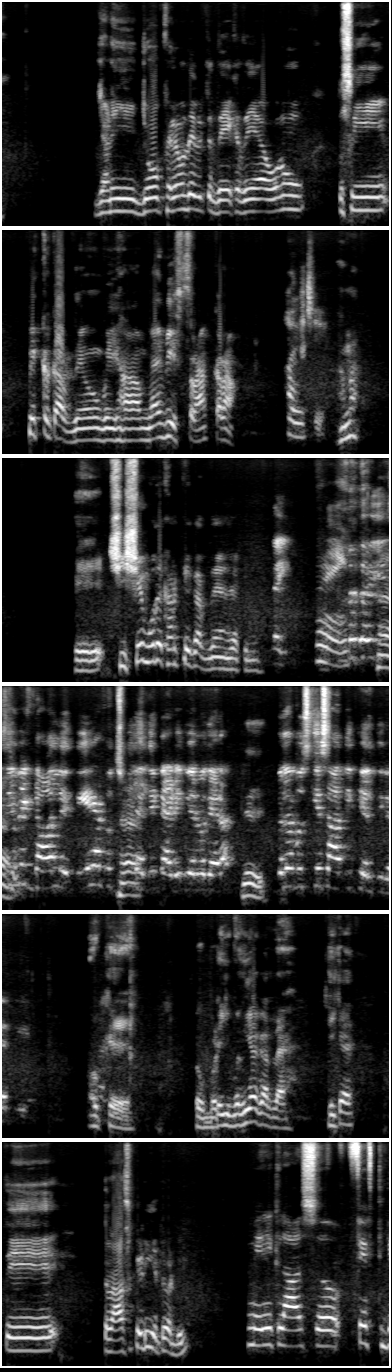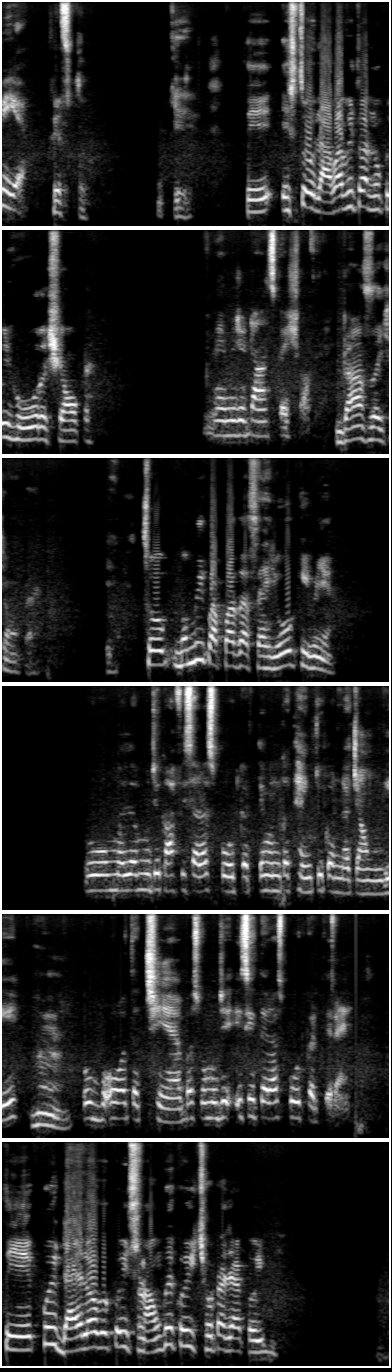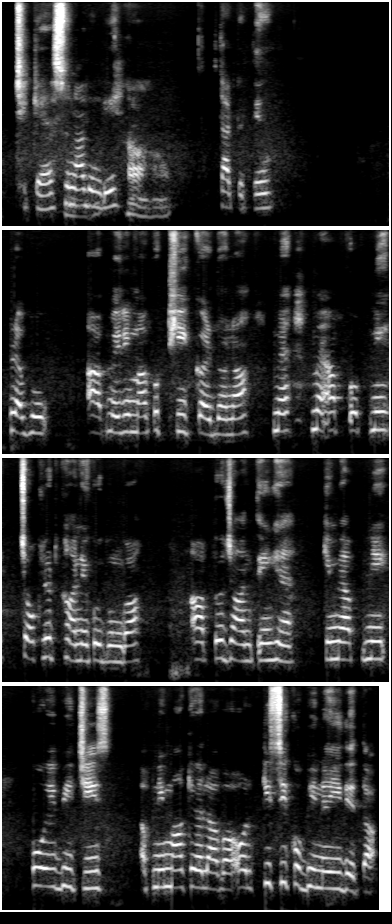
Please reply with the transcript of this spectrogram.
ਜਾਣੀ ਜੋ ਫਿਲਮ ਦੇ ਵਿੱਚ ਦੇਖਦੇ ਆ ਉਹਨੂੰ ਤੁਸੀਂ ਪਿਕ ਕਰਦੇ ਹੋ ਵੀ ਹਾਂ ਮੈਂ ਵੀ ਇਸ ਤਰ੍ਹਾਂ ਕਰਾਂ हाँ जी ਹਨਾ ਤੇ ਸ਼ੀਸ਼ੇ ਮੂਹਰੇ ਖੜ ਕੇ ਕਰਦੇ ਆ ਜਾਂ ਕਿਵੇਂ नहीं नहीं इसी में एक डॉल लेती है या कुछ भी हाँ। लेती है टेडी बियर वगैरह ਜੀ मतलब उसके साथ ही खेलती रहती है ਓਕੇ ਤੋ ਬੜੀ ਵਧੀਆ ਗੱਲ ਹੈ ਠੀਕ ਹੈ ਤੇ ਕਲਾਸ ਕਿਹੜੀ ਹੈ ਤੁਹਾਡੀ मेरी क्लास फिफ्थ भी है 5th ਓਕੇ ਤੇ ਇਸ ਤੋਂ ਇਲਾਵਾ ਵੀ ਤੁਹਾਨੂੰ ਕੋਈ ਹੋਰ ਸ਼ੌਕ ਹੈ नहीं मुझे डांस का शौक है ਡਾਂਸ ਦਾ ਹੀ ਸ਼ੌਕ ਹੈ ਸੋ ਮੰਮੀ ਪਾਪਾ ਦਾ ਸਹਿਯੋਗ ਕਿਵੇਂ ਹੈ वो मतलब मुझे काफ़ी सारा सपोर्ट करते हैं मैं उनका थैंक यू करना चाहूँगी ਹਾਂ वो बहुत अच्छे हैं बस वो मुझे इसी तरह सपोर्ट करते रहें ਤੇ ਕੋਈ डायलॉग ਕੋਈ सुनाओगे कोई छोटा जा कोई ठीक है सुना दूंगी हाँ हाँ स्टार्ट करती हूँ प्रभु, आप मेरी माँ को ठीक कर दो ना। मैं मैं आपको अपनी चॉकलेट खाने को दूँगा। आप तो जानते ही हैं कि मैं अपनी कोई भी चीज़ अपनी माँ के अलावा और किसी को भी नहीं देता।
